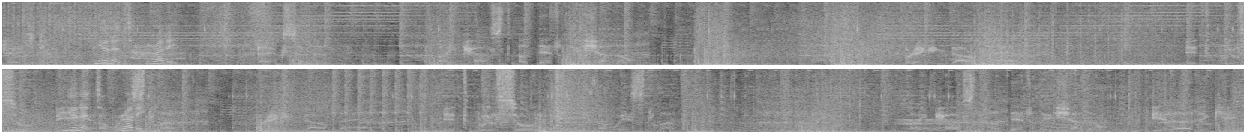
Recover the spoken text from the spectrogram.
Taste your Unit ready. Excellent. I cast a deadly shadow. Bringing down the hammer. It will soon be Unit a ready. wasteland. Soon be a wasteland. I cast a deadly shadow. Eradicate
